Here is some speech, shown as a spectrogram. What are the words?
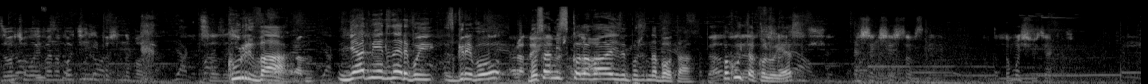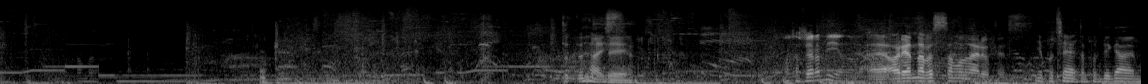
zobaczył wave'a na bocie i poszedł na bota. Co za... Kurwa! Nie mnie denerwuj z grywu, bo sami skolowałeś, żebym poszedł na bota. Po chuj to kolujesz? Jeszcze Krzysztof zginie. To musisz uciekać. To, to nice. Ty. No ta wiara bije, no. E, Orianna bez samonerów jest. Nie poczekaj, tam podbiegałem.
